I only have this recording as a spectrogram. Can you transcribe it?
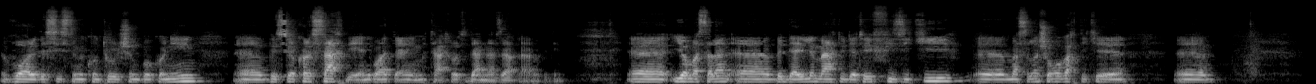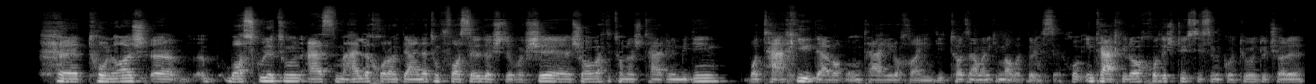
وارد سیستم کنترلشون بکنین بسیار کار سختیه یعنی باید این تأخیرات در نظر قرار بدیم یا مثلا به دلیل محدودیت های فیزیکی مثلا شما وقتی که توناژ باسکولتون از محل خوراک دهندتون فاصله داشته باشه شما وقتی توناژ تغییر میدین با تاخیر در واقع اون تغییر رو خواهید دید تا زمانی که مواد برسه. خب این تاخیرها خودش توی سیستم کنترل دچار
